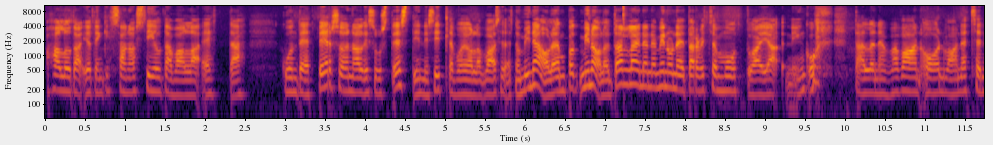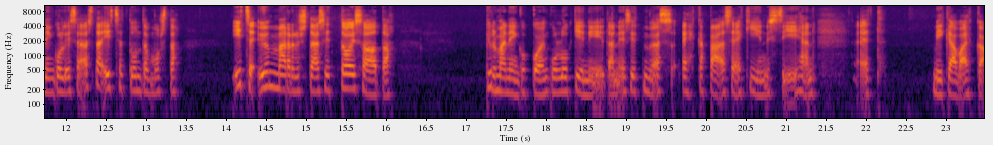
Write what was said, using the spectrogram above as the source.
haluta jotenkin sanoa sillä tavalla, että kun teet persoonallisuustestin, niin sitten voi olla vaan sitä, että no minä olen, minä olen tällainen ja minun ei tarvitse muuttua ja niin kuin, tällainen mä vaan oon, vaan että se niin kuin lisää sitä itsetuntemusta, itse ymmärrystä ja sitten toisaalta kyllä mä niin kuin koen, kun luki niitä, niin sitten myös ehkä pääsee kiinni siihen, että mikä vaikka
